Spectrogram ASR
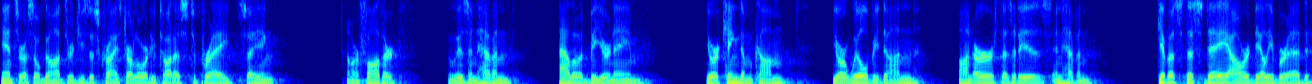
Answer us, O God, through Jesus Christ our Lord, who taught us to pray, saying, Our Father, who is in heaven, hallowed be your name. Your kingdom come, your will be done, on earth as it is in heaven. Give us this day our daily bread,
